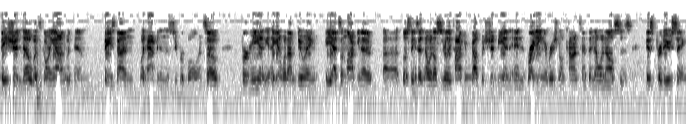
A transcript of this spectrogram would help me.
they should know what's going on with him based on what happened in the Super Bowl. And so, for me, and again, what I'm doing, yeah, it's unlocking uh, those things that no one else is really talking about, but should be, and, and writing original content that no one else is is producing.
